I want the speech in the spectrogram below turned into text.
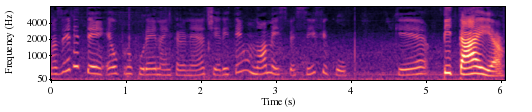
Mas ele tem, eu procurei na internet, ele tem um nome específico que é pitaia.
